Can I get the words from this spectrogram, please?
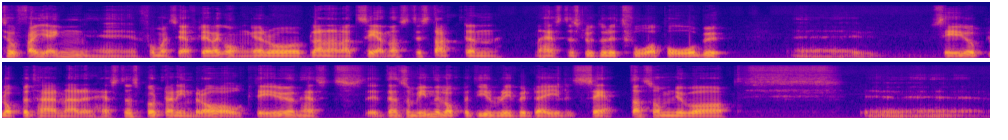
tuffa gäng, eh, får man säga, flera gånger. Och bland annat senaste starten när hästen slutade tvåa på Åby. Eh, ser ju upploppet här när hästen spurtar in bra och det är ju en häst, den som vinner loppet i Riverdale Z som ju var eh,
